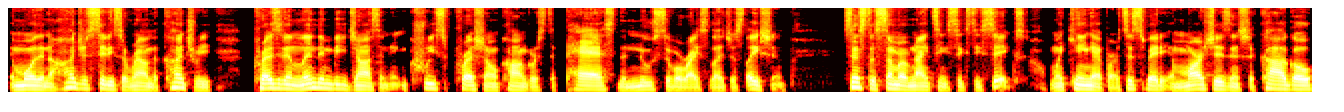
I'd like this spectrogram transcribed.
in more than 100 cities around the country, President Lyndon B. Johnson increased pressure on Congress to pass the new civil rights legislation. Since the summer of 1966, when King had participated in marches in Chicago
